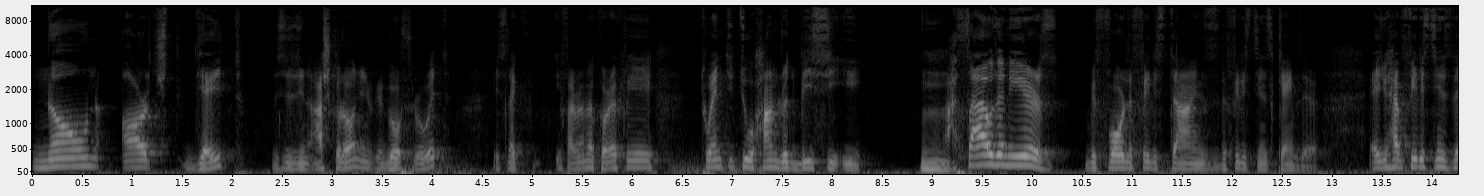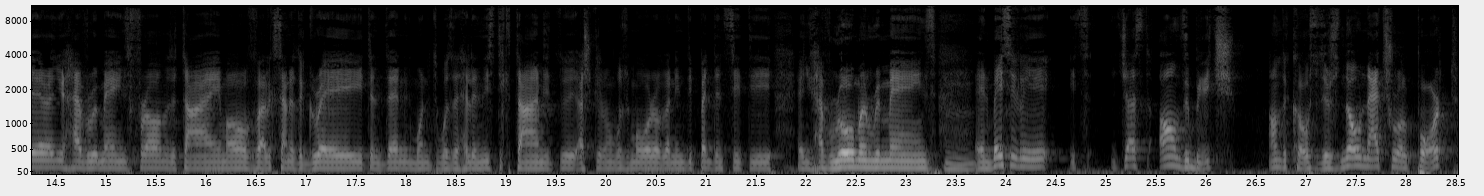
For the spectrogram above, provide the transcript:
known arched gate. This is in Ashkelon, and you can go through it. It's like, if I remember correctly, 2200 BCE, a thousand years before the Philistines, the Philistines came there. And you have Philistines there, and you have remains from the time of Alexander the Great, and then when it was a Hellenistic time, it, uh, Ashkelon was more of an independent city, and you have Roman remains, and basically it's just on the beach, on the coast. There's no natural port,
